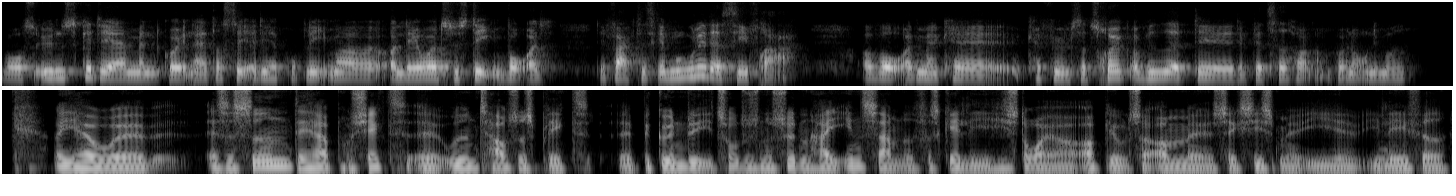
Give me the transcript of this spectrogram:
vores ønske, det er, at man går ind og adresserer de her problemer og, og laver et system, hvor at det faktisk er muligt at sige fra, og hvor at man kan, kan føle sig tryg og vide, at det, det bliver taget hånd om på en ordentlig måde. Og I har jo, øh, altså siden det her projekt øh, uden tavshedspligt øh, begyndte i 2017, har I indsamlet forskellige historier og oplevelser om øh, sexisme i, øh, i lægefaget.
